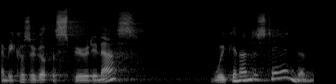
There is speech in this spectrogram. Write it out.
And because we've got the Spirit in us, we can understand them.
